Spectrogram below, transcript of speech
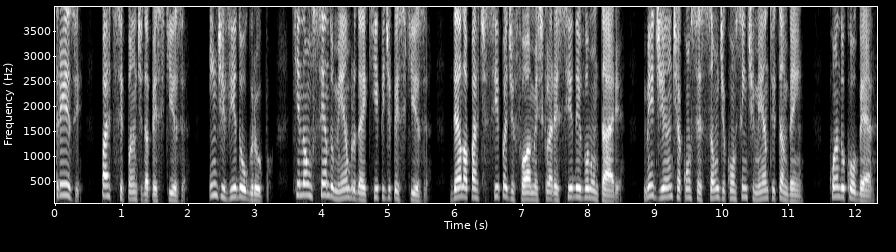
13. Participante da pesquisa, indivíduo ou grupo, que não sendo membro da equipe de pesquisa, dela participa de forma esclarecida e voluntária, mediante a concessão de consentimento e também, quando couber,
